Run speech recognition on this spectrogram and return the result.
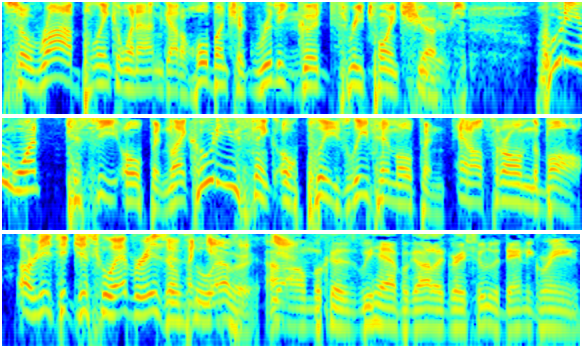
So Rob Pelinka went out and got a whole bunch of really good three point shooters. Yes who do you want to see open? Like, who do you think? Oh, please leave him open, and I'll throw him the ball. Or is it just whoever is just open whoever. gets it? Yeah. Um, because we have a lot of great shooter, Danny Green,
